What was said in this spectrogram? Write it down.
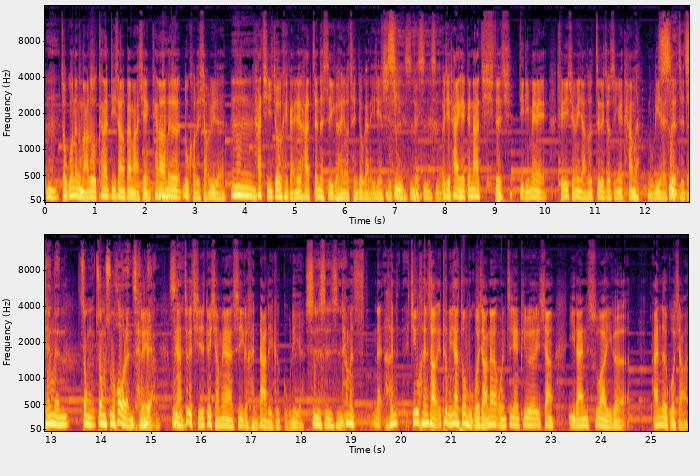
嗯走过那个马路，看到地上的斑马线，看到那个路口的小绿人，嗯他其实就可以感觉他真的是一个很有成就感的一件事情。是对是是是，而且他也可以跟他的弟弟妹妹、学弟学妹讲说，这个就是因为他们努力来设置的。前人种种树后人乘凉。我想这个其实对小妹啊是一个很大的一个鼓励啊。是是是，他们那很几乎很少，特别像中埔国小，那我们之前譬如说像宜兰苏澳一个安乐国小，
